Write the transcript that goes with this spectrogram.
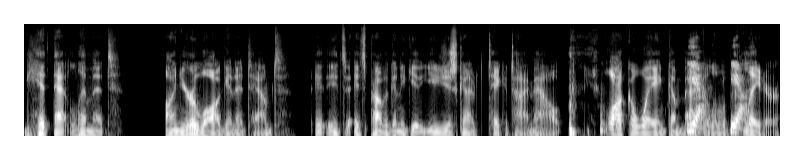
hit that limit on your login attempt. It, it's it's probably going to give you just going to have to take a time out, walk away, and come back yeah, a little bit yeah. later.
